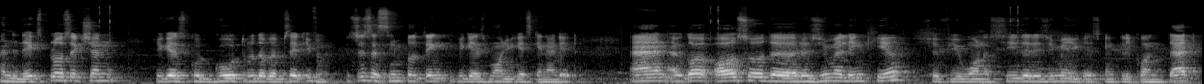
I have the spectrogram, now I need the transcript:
And in the explore section you guys could go through the website if it's just a simple thing. If you guys want you guys can add it. And i've got also the resume link here. So if you want to see the resume you guys can click on that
